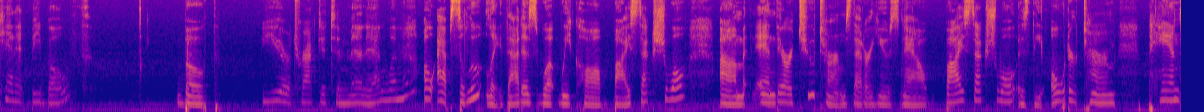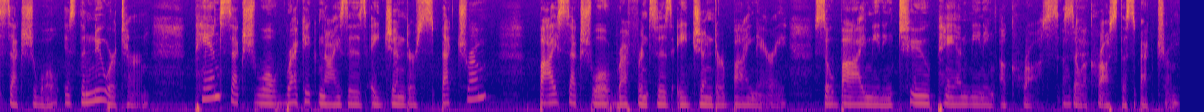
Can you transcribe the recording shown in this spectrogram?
Can it be both? Both. You're attracted to men and women? Oh, absolutely. That is what we call bisexual. Um, and there are two terms that are used now. Bisexual is the older term, pansexual is the newer term. Pansexual recognizes a gender spectrum bisexual references a gender binary. So bi meaning two, pan meaning across. So across the spectrum.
